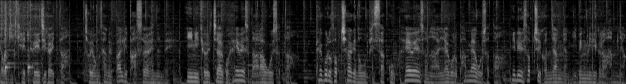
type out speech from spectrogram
여기 개 돼지가 있다. 저 영상을 빨리 봤어야 했는데 이미 결제하고 해외에서 날아오고 있었다. 팩으로 섭취하기 너무 비쌌고 해외에서는 알약으로 판매하고 있었다. 1일 섭취 권장량 200mg 함량.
